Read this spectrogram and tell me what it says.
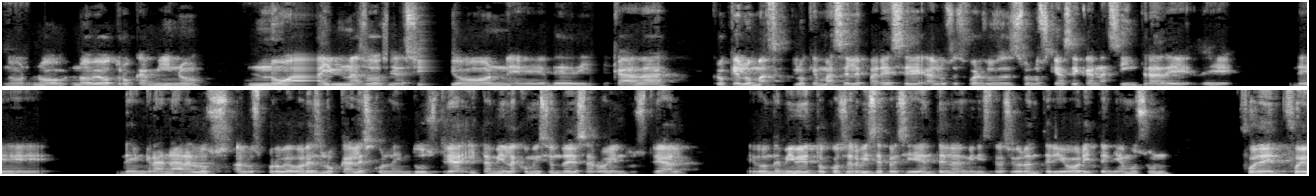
No, no, no veo otro camino, no hay una asociación eh, dedicada. Creo que lo, más, lo que más se le parece a los esfuerzos son los que hace Canacintra de, de, engranar a los, a los proveedores locales con la industria y también la Comisión de Desarrollo Industrial, eh, donde a mí me tocó ser vicepresidente en la administración anterior y teníamos un, fue, fue,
